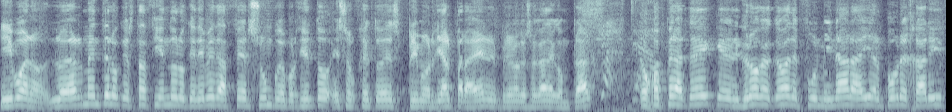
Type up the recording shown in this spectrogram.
Y bueno, realmente lo que está haciendo, lo que debe de hacer Zoom, porque por cierto, ese objeto es primordial para él, el primero que se acaba de comprar. Ojo, espérate, que el Grog acaba de fulminar ahí al pobre Harith.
